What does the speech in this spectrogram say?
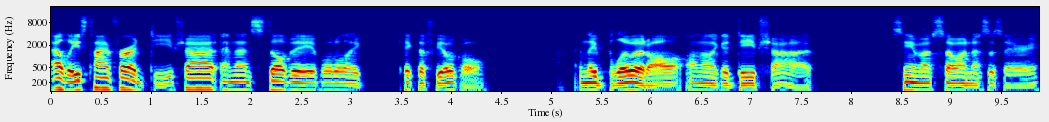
at least time for a deep shot, and then still be able to like kick the field goal. And they blew it all on like a deep shot. Seemed so unnecessary.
